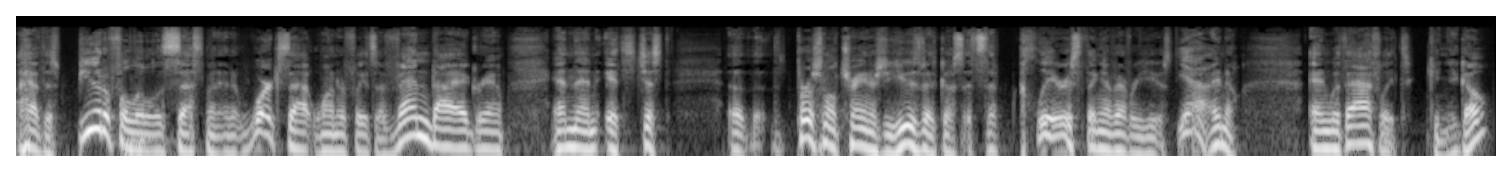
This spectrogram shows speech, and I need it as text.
I have this beautiful little assessment and it works out wonderfully. It's a Venn diagram, and then it's just uh, the the personal trainers who use it goes, "It's the clearest thing I've ever used." Yeah, I know. And with athletes, can you go?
